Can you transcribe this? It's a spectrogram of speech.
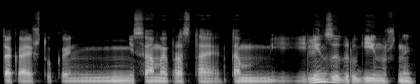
такая штука не самая простая. Там и линзы другие нужны,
